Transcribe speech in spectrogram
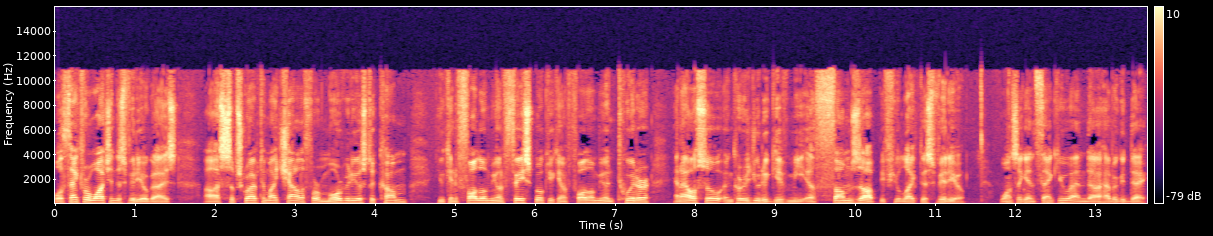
Well, thanks for watching this video, guys. Uh, subscribe to my channel for more videos to come. You can follow me on Facebook, you can follow me on Twitter, and I also encourage you to give me a thumbs up if you like this video. Once again, thank you and uh, have a good day.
